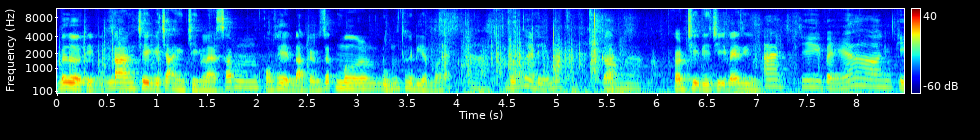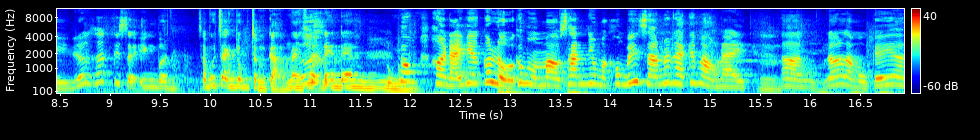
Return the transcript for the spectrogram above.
Bây giờ thì cũng đang trên cái trạng hành trình là sắp có thể đạt được giấc mơ đúng thời điểm rồi đấy. À, đúng thời điểm còn à. à. còn chị thì chị vẽ gì? à chị vẽ ờ, chị rất thích cái sự yên bình. Sao bức tranh trông trầm cảm này? Sao đen đen đùng không hồi nãy giờ có lựa có một màu xanh nhưng mà không biết sao nó ra cái màu này. Ừ. à, đó là một cái ờ,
